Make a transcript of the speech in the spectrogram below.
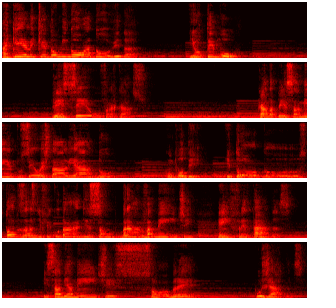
Aquele que dominou a dúvida e o temor venceu o fracasso. Cada pensamento seu está aliado com poder e todos, todas as dificuldades são bravamente enfrentadas e sabiamente sobrepujadas.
